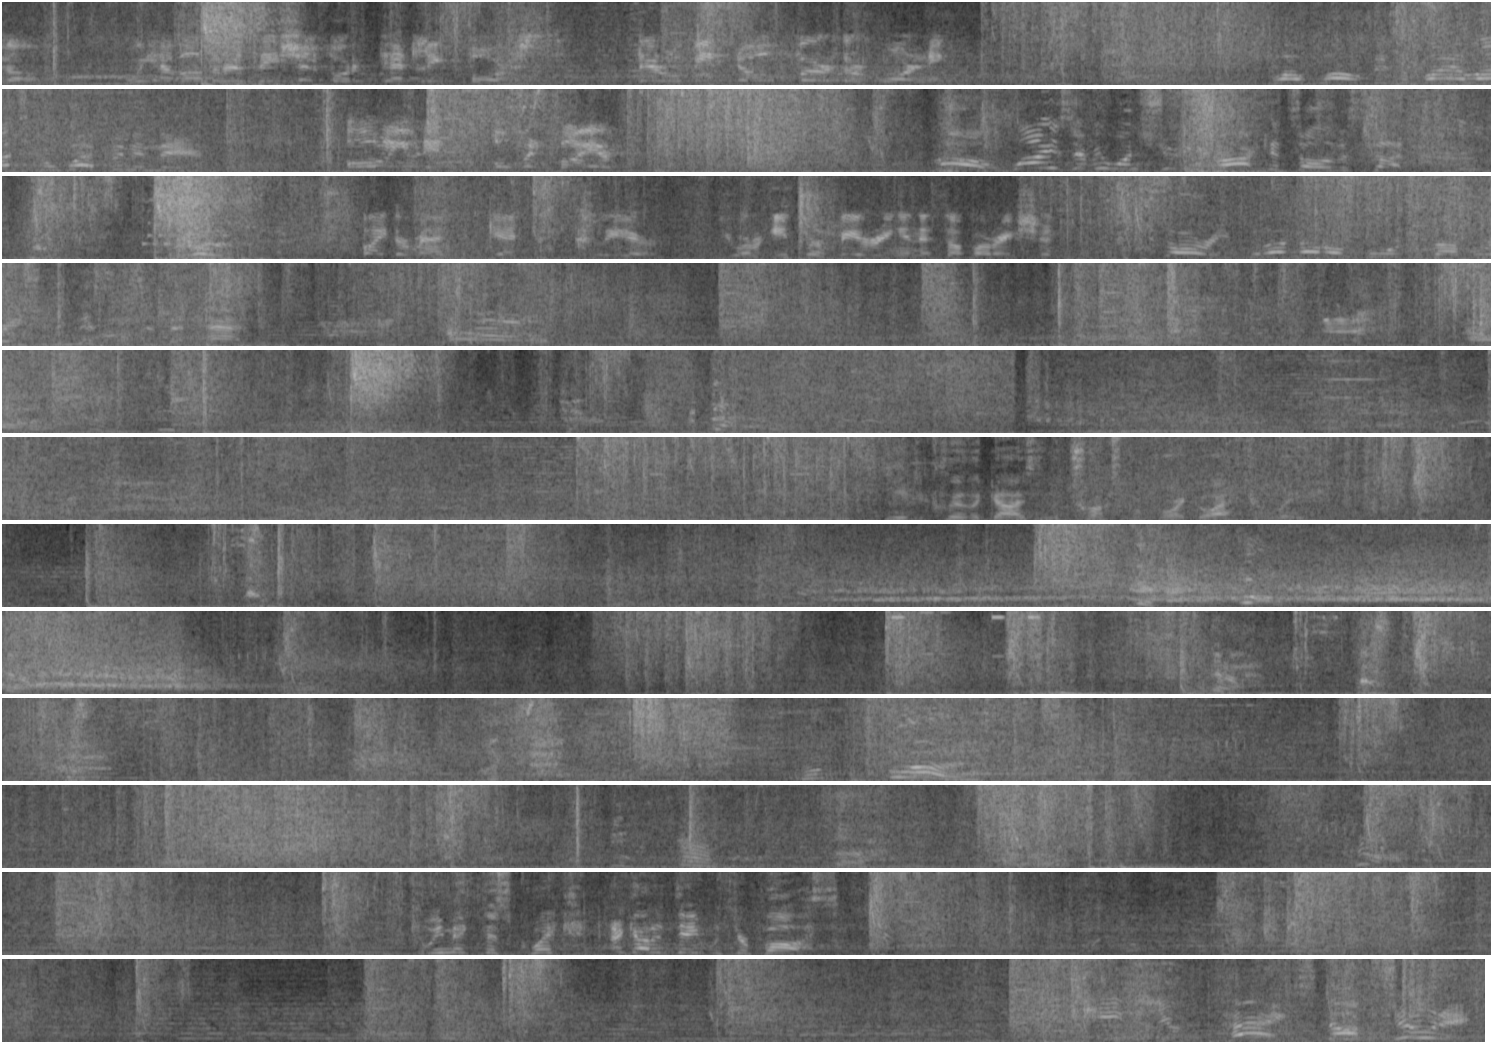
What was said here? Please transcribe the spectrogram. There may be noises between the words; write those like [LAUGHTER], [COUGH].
International. We have authorization for deadly force. There will be no further warning. Whoa, whoa, there's a biological weapon in there! All units, open fire. Oh, why is everyone shooting rockets all of a sudden? Spider-Man, get clear. You are interfering in this operation. Sorry, but I'm not on board with Operation Missiles in Manhattan. Need to clear the guys in the trucks before I go after Li. Can we make this quick? I got a date with your boss. Hey, stop shooting!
